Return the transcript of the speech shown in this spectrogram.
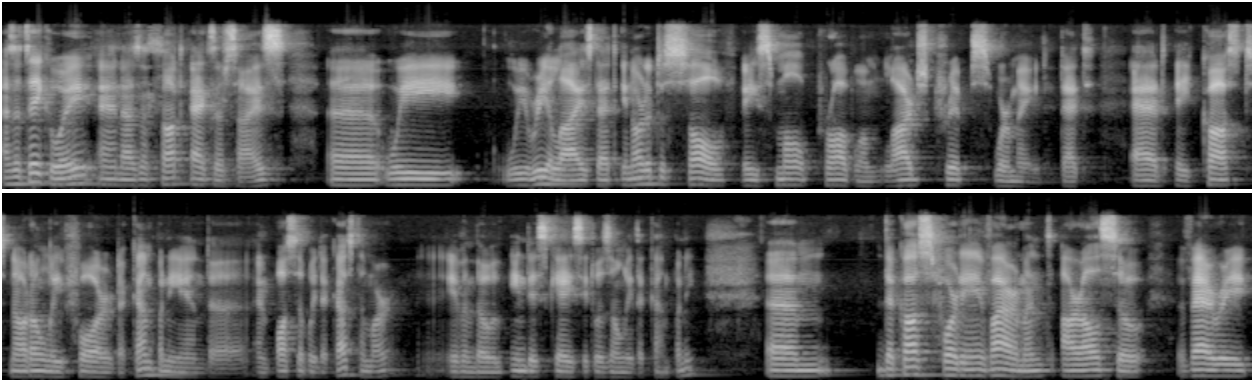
As a takeaway and as a thought exercise, uh, we we realized that in order to solve a small problem, large trips were made that at a cost not only for the company and, uh, and possibly the customer, even though in this case it was only the company. Um, the costs for the environment are also very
